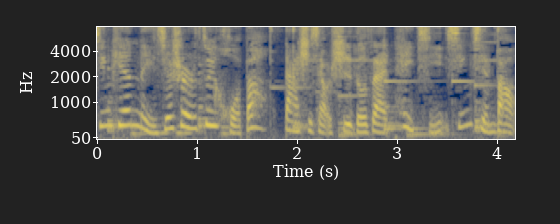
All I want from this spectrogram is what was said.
今天哪些事儿最火爆？大事小事都在《佩奇新鲜报》。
